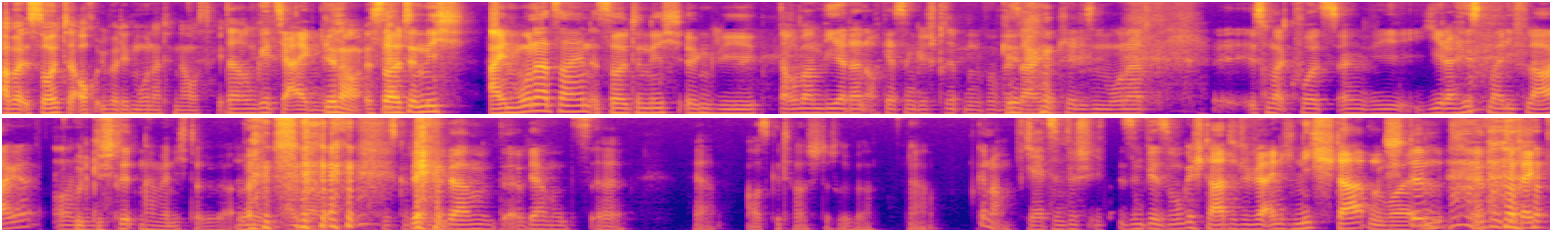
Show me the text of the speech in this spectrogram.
Aber es sollte auch über den Monat hinausgehen. Darum geht's ja eigentlich. Genau, es sollte nicht ein Monat sein, es sollte nicht irgendwie. Darüber haben wir ja dann auch gestern gestritten, wo wir sagen, okay, diesen Monat ist mal kurz irgendwie, jeder hisst mal die Flagge. Und Gut, gestritten haben wir nicht darüber. Aber, aber wir, wir, haben, wir haben uns äh, ja, ausgetauscht darüber. Ja. Genau. Ja, jetzt sind wir, sind wir so gestartet, wie wir eigentlich nicht starten wollten. Stimmt, wir sind direkt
